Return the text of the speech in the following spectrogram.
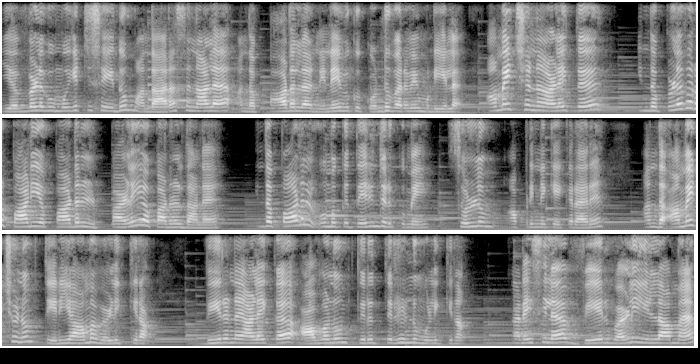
எவ்வளவு முயற்சி செய்தும் அந்த அரசனால அந்த பாடலை நினைவுக்கு கொண்டு வரவே முடியல. அமைச்சனை அழைத்து இந்த புலவர் பாடிய பாடல் பழைய பாடல் தானே இந்த பாடல் உமக்கு தெரிந்திருக்குமே? சொல்லும் அப்படின்னு கேட்குறாரு அந்த அமைச்சனும் தெரியாம வெளிக்கிறான். வீரனை அழைக்க அவனும் திரு திருன்னு முழிக்கிறான். கடைசியில வேறு வழி இல்லாம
